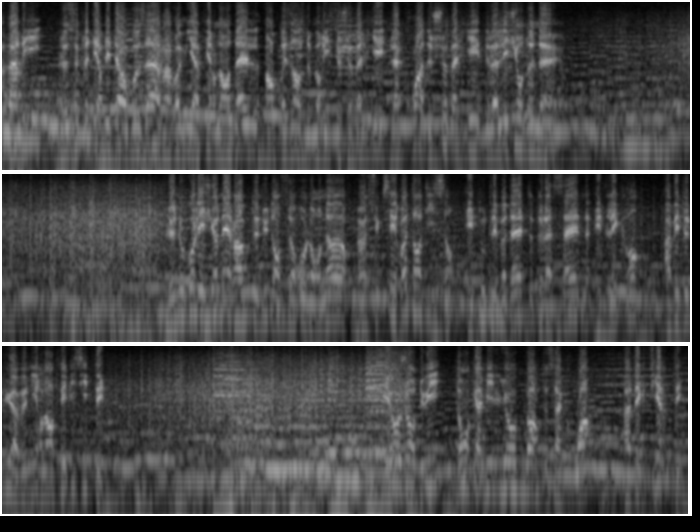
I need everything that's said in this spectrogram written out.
À Paris, le secrétaire d'État aux Beaux-Arts a remis à Fernandel, en présence de Maurice Chevalier, la croix de chevalier de la Légion d'honneur. Le nouveau légionnaire a obtenu dans ce rôle en or un succès retentissant et toutes les vedettes de la scène et de l'écran avaient tenu à venir l'en féliciter. Et aujourd'hui, Don Camillo porte sa croix avec fierté.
